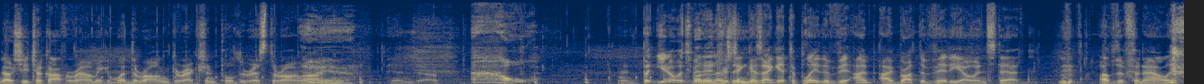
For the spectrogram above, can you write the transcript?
no, she took off around me, went the wrong direction, pulled the wrist the wrong Oh, way. yeah. And, uh, Ow. and but you know what's been Other than that interesting because I get to play the. Vi- I, I brought the video instead of the finale.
